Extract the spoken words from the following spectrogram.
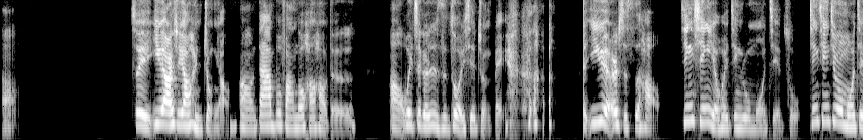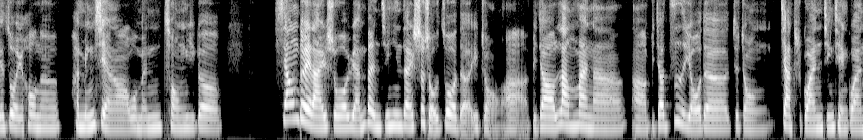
啊，所以一月二十一号很重要啊，大家不妨都好好的啊，为这个日子做一些准备。一月二十四号，金星也会进入摩羯座。金星进入摩羯座以后呢，很明显啊，我们从一个相对来说，原本金星在射手座的一种啊比较浪漫啊啊比较自由的这种价值观、金钱观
